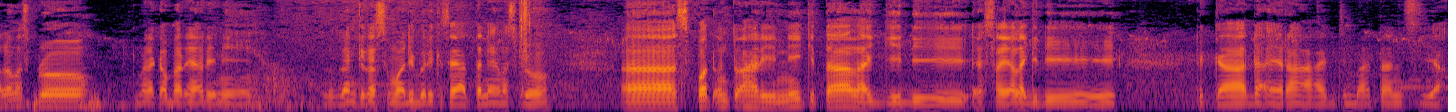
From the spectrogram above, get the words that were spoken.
Halo Mas Bro, gimana kabarnya hari ini? Mudah-mudahan kita semua diberi kesehatan ya Mas Bro. Uh, spot untuk hari ini kita lagi di, eh saya lagi di dekat daerah jembatan Siak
